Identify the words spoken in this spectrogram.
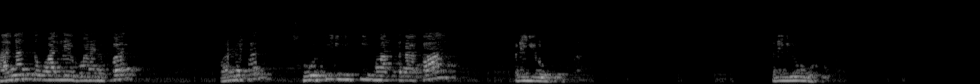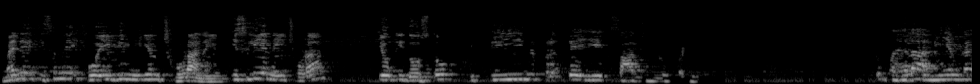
हलंत वाले वर्ण पर वर्ण पर छोटी ई की मात्रा का प्रयोग होगा। प्रयोग मैंने इसमें कोई भी नियम छोड़ा नहीं, इसलिए नहीं छोड़ा क्योंकि दोस्तों तीन प्रत्यय एक साथ हम लोग पढ़ेंगे। तो पहला नियम का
